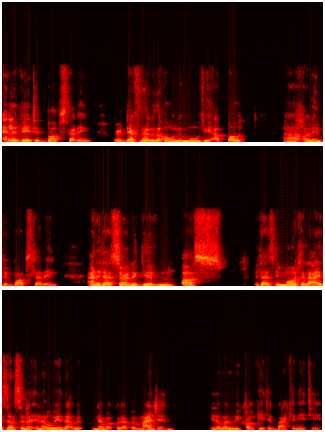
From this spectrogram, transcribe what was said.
elevated bobsledding. We're definitely the only movie about uh, Olympic bobsledding, and it has certainly given us, it has immortalized us in a, in a way that we never could have imagined. You know, when we competed back in '88.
